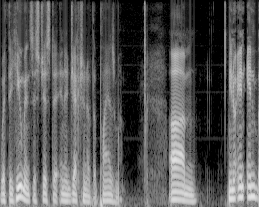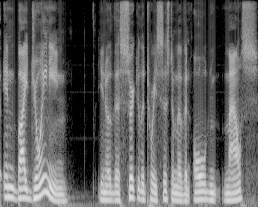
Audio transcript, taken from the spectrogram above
with the humans, it's just a, an injection of the plasma. Um, you know, and, and, and by joining, you know, the circulatory system of an old mouse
